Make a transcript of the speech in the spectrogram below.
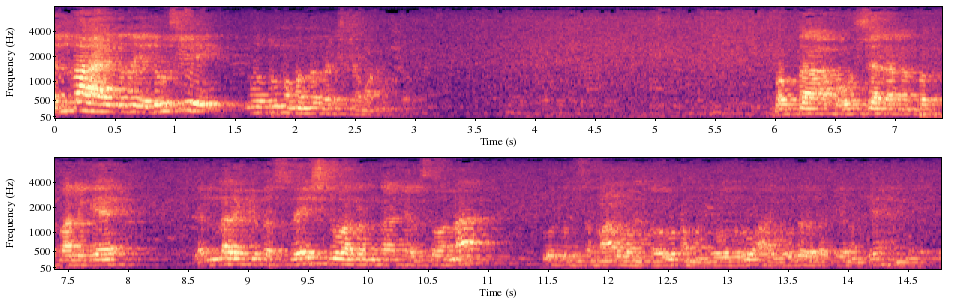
ಎಲ್ಲ ಆಯುಧನ ಎದುರಿಸಿ ಇವತ್ತು ನಮ್ಮನ್ನು ರಕ್ಷಣೆ ಮಾಡುತ್ತೆ ಭಕ್ತ ಬಹುಶಃ ನನ್ನ ಪಾಲಿಗೆ ಎಲ್ಲರಿಗಿಂತ ಶ್ರೇಷ್ಠವಾದಂತಹ ಕೆಲಸವನ್ನ ಇವತ್ತು ದಿವಸ ಮಾಡುವಂತವರು ನಮ್ಮ ಯೋಧರು, ಆ ಯೋಧರ ಬಗ್ಗೆ ನಮಗೆ ಹೆಮ್ಮೆ ಇರಬೇಕು.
